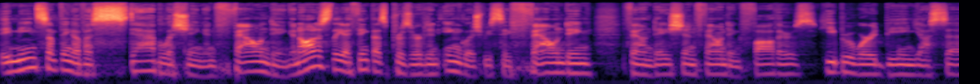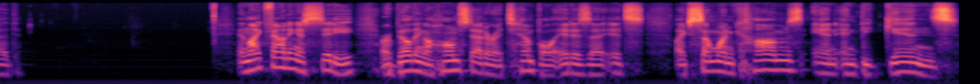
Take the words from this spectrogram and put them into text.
they mean something of establishing and founding. And honestly, I think that's preserved in English. We say founding, foundation, founding fathers, Hebrew word being yased. And like founding a city or building a homestead or a temple, it is a, it's like someone comes and, and begins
